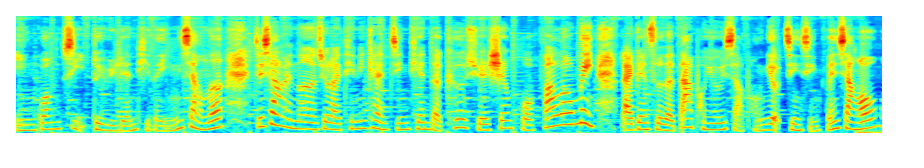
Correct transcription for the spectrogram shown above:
荧光剂对于人体的影响呢？接下来呢，就来听听看今天的科学生活，Follow me，来跟所有的大朋友、小朋友进行分享哦。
